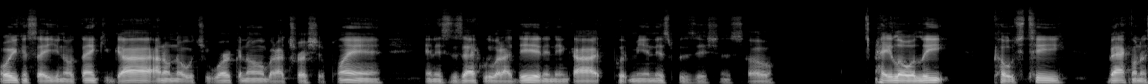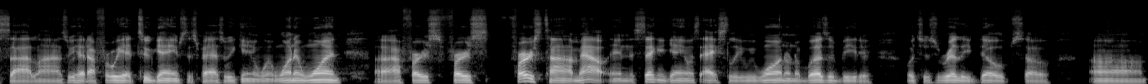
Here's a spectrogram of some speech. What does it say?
or you can say, you know, thank you, God. I don't know what you're working on, but I trust your plan. And it's exactly what I did. And then God put me in this position. So Halo Elite, Coach T, back on the sidelines. We had our we had two games this past weekend. Went one and one. Uh, our first first first time out, and the second game was actually we won on a buzzer beater, which was really dope. So um,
